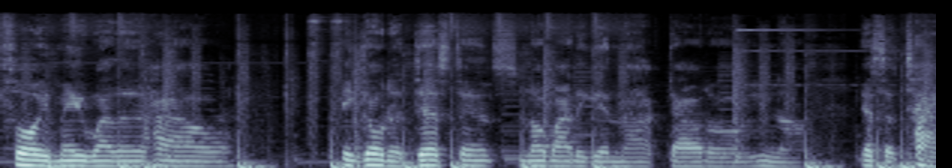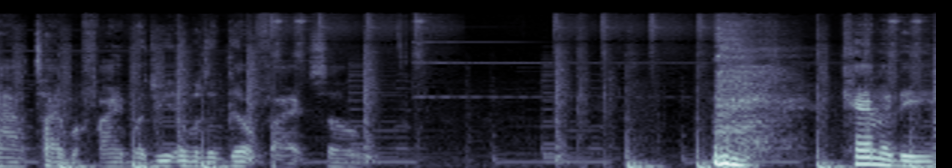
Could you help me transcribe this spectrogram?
Floyd Mayweather, how he go the distance, nobody get knocked out, or you know, it's a tie type of fight. But you, it was a good fight. So Kennedy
